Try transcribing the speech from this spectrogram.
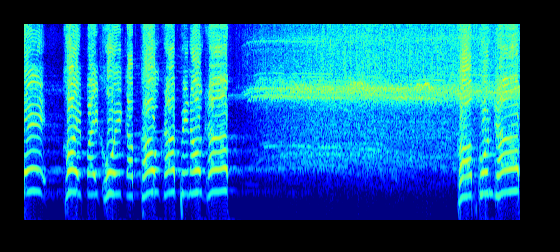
นี้ค่อยไปคุยกับเขาครับพี่น้องครับ ขอบคุณครับ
